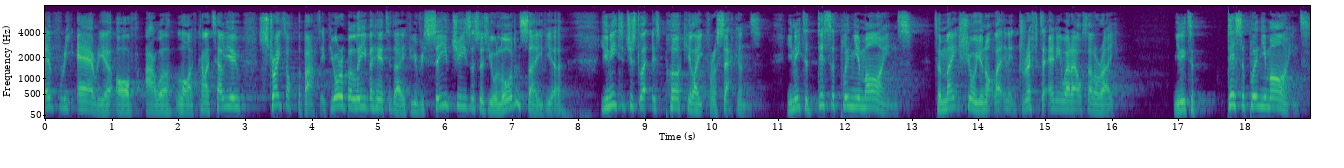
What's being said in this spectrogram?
every area of our life. Can I tell you straight off the bat, if you're a believer here today, if you've received Jesus as your Lord and Saviour, you need to just let this percolate for a second. You need to discipline your minds to make sure you're not letting it drift to anywhere else, LRA. You need to discipline your mind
